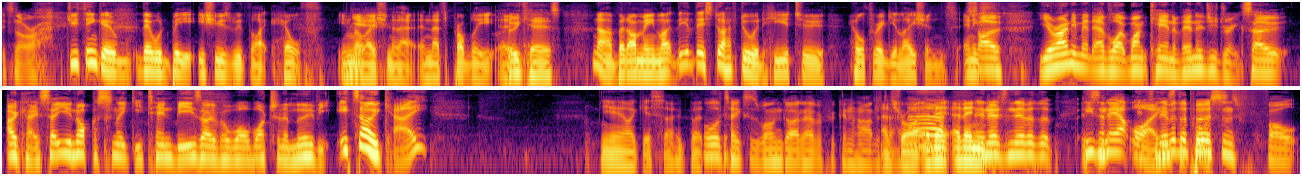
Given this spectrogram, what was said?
it's not right. Do you think it, there would be issues with like health in Yeah. relation to that? And that's probably a, Who cares? No, but I mean, like they, they still have to adhere to health regulations. And So if, you're only meant to have like one can of energy drink. So okay, so you knock a sneaky ten beers over while watching a movie. It's okay. Yeah, I guess so. But All it takes is one guy to have a freaking heart attack. that's right. And then, and then And it's never the. He's an outlier. It's He's never the the, puss. person's fault.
